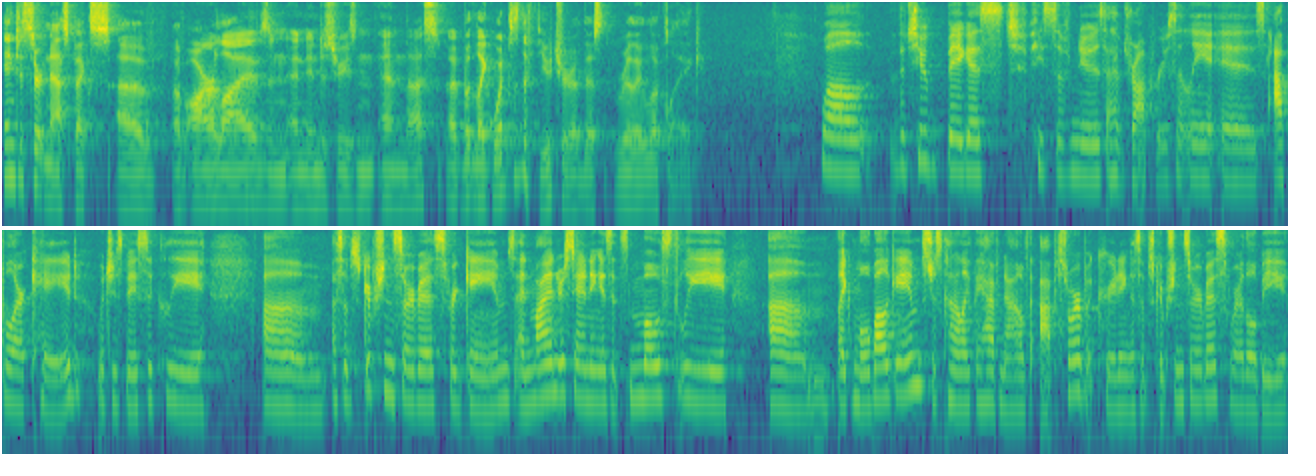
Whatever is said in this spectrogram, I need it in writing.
into certain aspects of, of our lives and, and industries and, and thus uh, but like what does the future of this really look like? Well, the two biggest pieces of news that have dropped recently is Apple Arcade, which is basically um, a subscription service for games. And my understanding is it's mostly um, like mobile games, just kind of like they have now with the App Store, but creating a subscription service where there'll be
